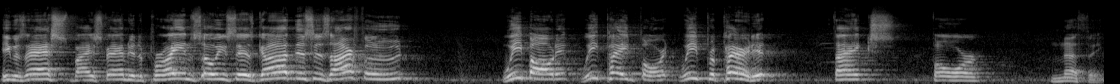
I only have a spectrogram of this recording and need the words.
he was asked by his family to pray, and so he says, God, this is our food. We bought it, we paid for it, we prepared it. Thanks for nothing.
